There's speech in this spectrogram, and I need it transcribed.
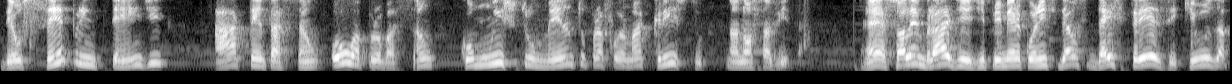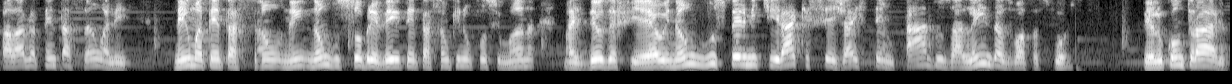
Deus sempre entende a tentação ou a provação como um instrumento para formar Cristo na nossa vida. É só lembrar de, de 1 Coríntios 10, 10, 13, que usa a palavra tentação ali nenhuma tentação, nem, não vos sobreveio tentação que não fosse humana, mas Deus é fiel e não vos permitirá que sejais tentados além das vossas forças. Pelo contrário,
